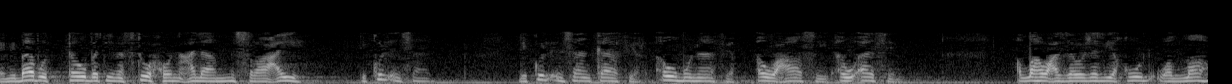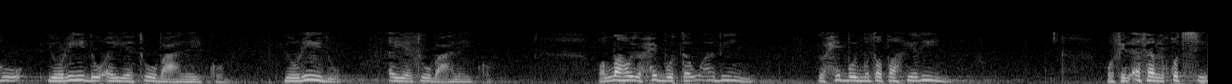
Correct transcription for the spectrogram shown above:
يعني باب التوبة مفتوح على مصراعيه لكل إنسان لكل إنسان كافر أو منافق أو عاصي أو آثم. الله عز وجل يقول والله يريد أن يتوب عليكم. يريد أن يتوب عليكم. والله يحب التوابين يحب المتطهرين. وفي الأثر القدسي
